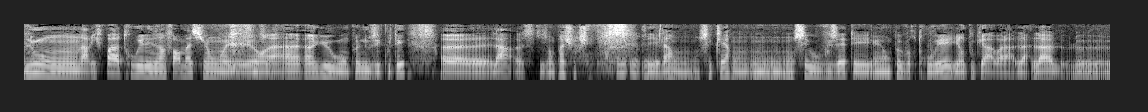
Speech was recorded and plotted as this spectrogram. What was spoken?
nous on n'arrive pas à trouver les informations et on a un, un lieu où on peut nous écouter, euh, là c'est qu'ils n'ont pas cherché. Mm, mm, mm. Et là on c'est clair, on, sait où vous êtes et, et on peut vous retrouver. Et en tout cas voilà, là, là, le- le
